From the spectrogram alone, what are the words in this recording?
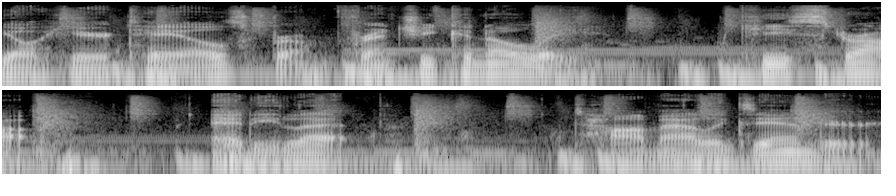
You'll hear tales from Frenchy Cannoli, Keith Stroup, Eddie Lepp, Tom Alexander,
